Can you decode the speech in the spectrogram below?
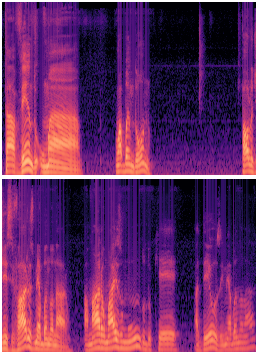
está havendo uma, um abandono Paulo disse: Vários me abandonaram, amaram mais o mundo do que a Deus e me abandonaram.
